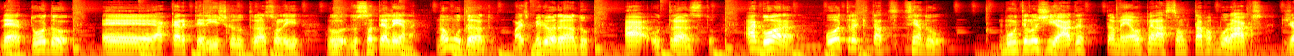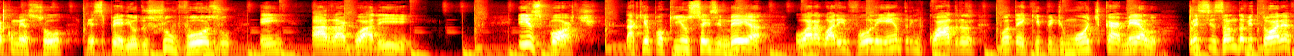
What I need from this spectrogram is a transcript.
né, toda é, a característica do trânsito ali no, do Santa Helena. Não mudando, mas melhorando a, o trânsito. Agora, outra que está sendo muito elogiada também é a Operação Tapa Buracos, que já começou nesse período chuvoso em Araguari. E esporte. Daqui a pouquinho, seis e meia, o Araguari Vôlei entra em quadra contra a equipe de Monte Carmelo, precisando da vitória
